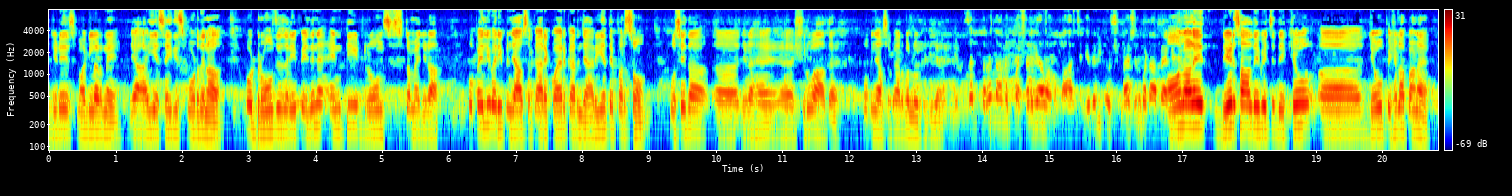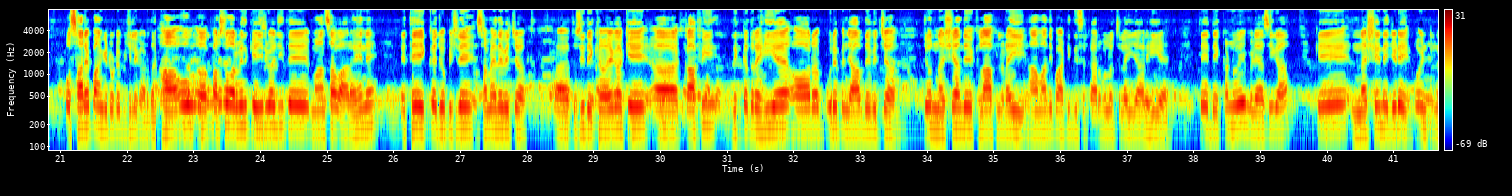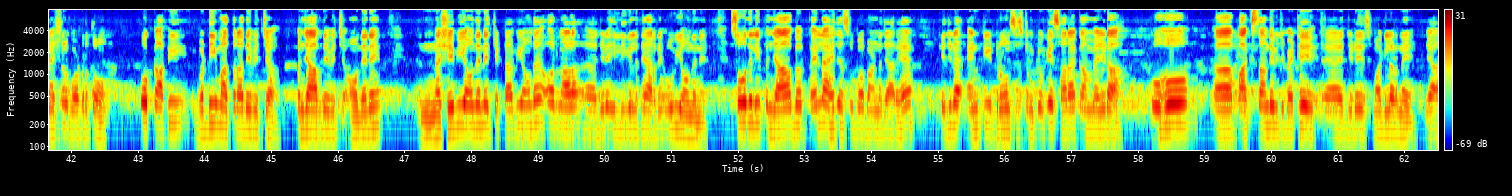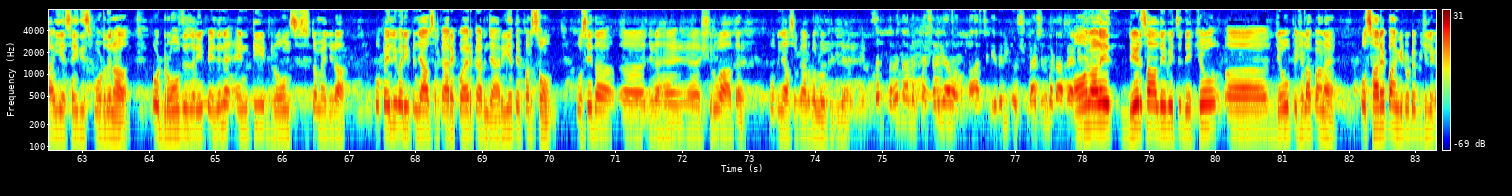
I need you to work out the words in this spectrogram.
ਜਿਹੜੇ ਸਮਗਲਰ ਨੇ ਜਾਂ ਆਈਐਸਆਈ ਦੀ ਸਪੋਰਟ ਦੇ ਨਾਲ ਉਹ ਡਰੋਨਸ ਦੇ ਜ਼ਰੀਏ ਭੇਜਦੇ ਨੇ। ਐਂਟੀ ਡਰੋਨ ਸਿਸਟਮ ਹੈ ਜਿਹੜਾ ਉਹ ਪਹਿਲੀ ਵਾਰੀ ਪੰਜਾਬ ਸਰਕਾਰ ਐਕਵਾਇਰ ਕਰਨ ਜਾ ਰਹੀ ਹੈ ਤੇ ਪਰਸੋਂ ਉਸੇ ਦਾ ਜਿਹੜਾ ਹੈ ਸ਼ੁਰੂਆਤ ਹੈ ਉਹ ਪੰਜਾਬ ਸਰਕਾਰ ਵੱਲੋਂ ਕੀਤੀ ਜਾ ਰਹੀ ਹੈ। ਸਰ ਤਰਨਤਾਰਨ ਪਛੜ ਗਿਆ ਵਿਕਾਸ ਚ ਇਹਦੇ ਲਈ ਕੋਈ ਸਪੈਸ਼ਲ ਵੱਡਾ ਪੈਕੇਜ ਆਉਣ ਵਾਲੇ ਡੇਢ ਸਾਲ ਦੇ ਵਿੱਚ ਦੇਖਿਓ ਜੋ ਪਿਛੜਾਪਣ ਹੈ ਉਹ ਸਾਰੇ ਭਾਂਗੇ ਟੋਟੇ ਪਿਛਲੇ ਕੱਢਦਾ। ਹਾਂ, ਉਹ ਪਰਸੋਂ ਅਰਵਿੰਦ ਕੇਜਰੀਵਾਲ ਜੀ ਤੇ ਮਾਨ ਸਾਹਿਬ ਆ ਰਹੇ ਨੇ। ਇੱਥੇ ਇੱਕ ਜੋ ਪਿਛਲੇ ਸਮੇਂ ਦੇ ਵਿੱਚ ਤੁਸੀਂ ਦੇਖਿਆ ਹੋਵੇਗਾ ਕਿ ਕਾਫੀ ਦਿੱਕਤ ਰਹੀ ਹੈ ਔਰ ਪੂਰੇ ਪੰਜਾਬ ਦੇ ਵਿੱਚ ਜੋ ਨਸ਼ਿਆਂ ਦੇ ਖਿਲਾਫ ਲੜਾਈ ਆਮ ਆਦਮੀ ਪਾਰਟੀ ਦੀ ਸਰਕਾਰ ਵੱਲੋਂ ਚਲਾਈ ਜਾ ਰਹੀ ਹੈ ਤੇ ਦੇਖਣ ਨੂੰ ਇਹ ਮਿਲਿਆ ਸੀਗਾ ਕਿ ਨਸ਼ੇ ਨੇ ਜਿਹੜੇ ਉਹ ਇੰਟਰਨੈਸ਼ਨਲ ਬਾਰਡਰ ਤੋਂ ਉਹ ਕਾਫੀ ਵੱਡੀ ਮਾਤਰਾ ਦੇ ਵਿੱਚ ਪੰਜਾਬ ਦੇ ਵਿੱਚ ਆਉਂਦੇ ਨੇ ਨਸ਼ੇ ਵੀ ਆਉਂਦੇ ਨੇ, ਚਿੱਟਾ ਵੀ ਆਉਂਦਾ ਔਰ ਨਾਲ ਜਿਹੜੇ ਇਲੀਗਲ ਹਥਿਆਰ ਨੇ ਉਹ ਵੀ ਆਉਂਦੇ ਨੇ। ਸੋ ਉਹਦੇ ਲਈ ਪੰਜਾਬ ਪਹਿਲਾ ਇਹੋ ਜਿਹਾ ਸੂਬਾ ਬਣਨ ਜਾ ਰਿਹਾ ਹੈ ਕਿ ਜਿਹੜਾ ਐਂਟੀ ਡਰੋਨ ਸਿਸਟਮ ਕਿਉਂਕਿ ਸਾਰਾ ਕੰਮ ਹੈ ਜਿਹੜਾ, ਉਹ ਪਾਕਿਸਤਾਨ ਦੇ ਵਿੱਚ ਬੈਠੇ ਜਿਹੜੇ ਸਮਗਲਰ ਨੇ ਜਾਂ ਆਈਐਸਆਈ ਦੀ ਸਪੋਰਟ ਦੇ ਨਾਲ, ਉਹ ਡਰੋਨਸ ਦੇ ਜ਼ਰੀਏ ਭੇਜਦੇ ਨੇ। ਐਂਟੀ ਡਰੋਨ ਸਿਸਟਮ ਹੈ ਜਿਹੜਾ, ਉਹ ਪਹਿਲੀ ਵਾਰੀ ਪੰਜਾਬ ਸਰਕਾਰ ਐਕਵਾਇਰ ਕਰਨ ਜਾ ਰਹੀ ਹੈ ਤੇ ਪਰਸੋਂ ਉਸੇ ਦਾ ਜਿਹੜਾ ਹੈ ਸ਼ੁਰੂਆਤ ਹੈ। ਉਹ ਪੰਜਾਬ ਸਰਕਾਰ ਵੱਲੋਂ ਕੀਤੀ ਜਾ ਰਹੀ ਹੈ। ਸਰ ਤਰਨਤਾਰਨ ਪਛੜ ਗਿਆ ਵਾ ਵਿਕਾਸ ਚ ਇਹਦੇ ਲਈ ਕੋਈ ਸਪੈਸ਼ਲ ਵੱਡਾ ਪੈਕੇਜ ਆਉਣ ਵਾਲੇ ਡੇਢ ਸਾਲ ਦੇ ਵਿੱਚ ਦੇਖਿਓ ਜੋ ਪਿਛੜਾਪਣ ਹੈ ਉਹ ਸਾਰੇ ਭਾਂਗੇ ਟੋਟੇ ਪਿਛਲੇ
